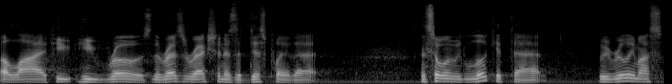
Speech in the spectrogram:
alive. He, he rose. The resurrection is a display of that. And so when we look at that, we really must,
